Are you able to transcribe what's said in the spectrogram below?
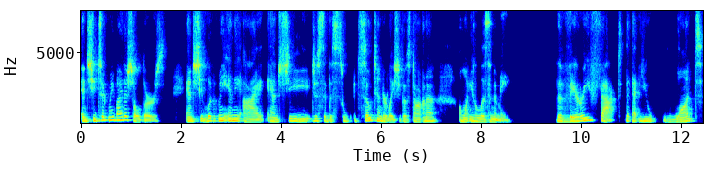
And she took me by the shoulders and she looked me in the eye and she just said this so tenderly. She goes, Donna, I want you to listen to me. The very fact that you want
